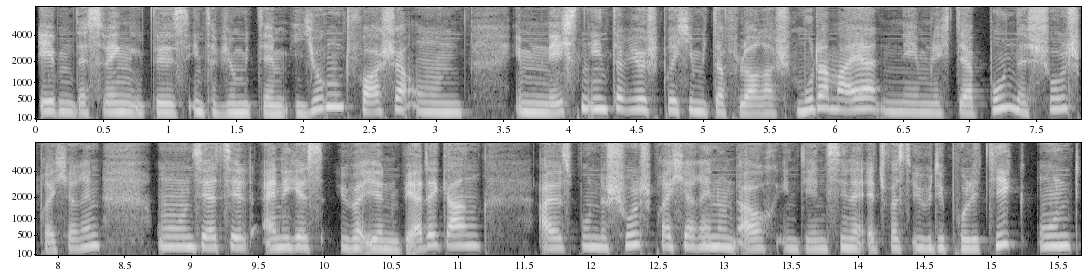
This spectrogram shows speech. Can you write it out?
Eben deswegen das Interview mit dem Jugendforscher und im nächsten Interview spreche ich mit der Flora Schmudermeier, nämlich der Bundesschulsprecherin und sie erzählt einiges über ihren Werdegang als Bundesschulsprecherin und auch in dem Sinne etwas über die Politik und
